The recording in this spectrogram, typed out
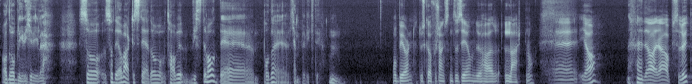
Og da blir det ikke hvile. Så, så det å være til stede og ta bevisste valg det, på det er kjempeviktig. Mm. Og Bjørn, du skal få sjansen til å si om du har lært noe. Eh, ja, det har jeg absolutt.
